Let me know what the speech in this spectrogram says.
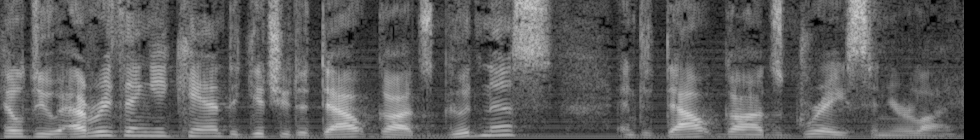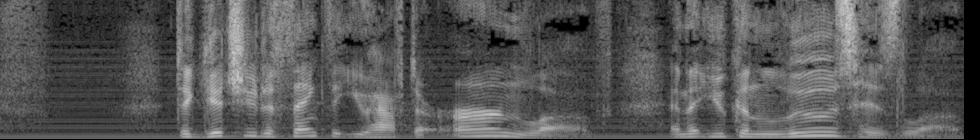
He'll do everything he can to get you to doubt God's goodness and to doubt God's grace in your life, to get you to think that you have to earn love and that you can lose his love.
